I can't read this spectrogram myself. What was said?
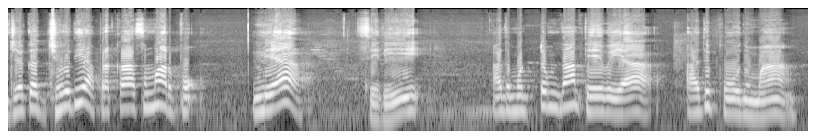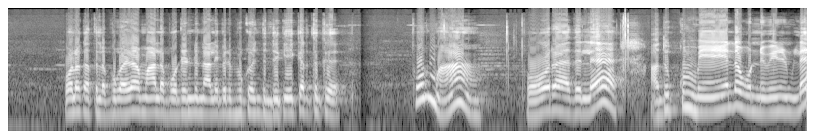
ஜெகத் ஜோதியாக பிரகாசமாக இருப்போம். இல்லையா? சரி அது மட்டும்தான் தேவையா? அது போதுமா? உலகத்தில் புகழா மாலை போட்டுட்டு நாலு பேர் புகழ்ந்துட்டு கேட்கறதுக்கு. போதுமா? போறாதுல அதுக்கும் மேலே ஒன்று வேணும்ல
